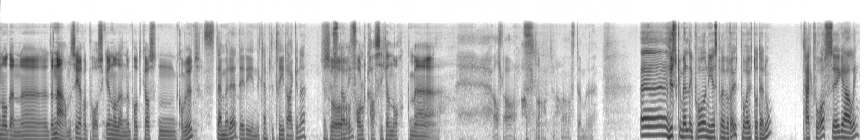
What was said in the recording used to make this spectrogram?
når denne Det nærmer seg iallfall påske når denne podkasten kommer ut. Stemmer det. Det er de inneklemte tre dagene. Så folk har sikkert nok med Alt annet. alt annet. Ja. Ja, stemmer det. Eh, husk å melde deg på nyhetsbrevet Raut på raut.no. Takk for oss. Jeg er Erling.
